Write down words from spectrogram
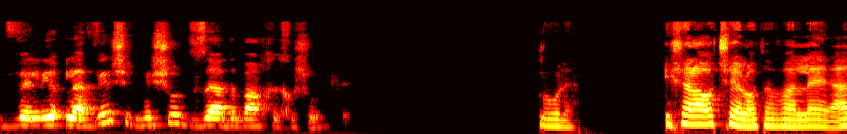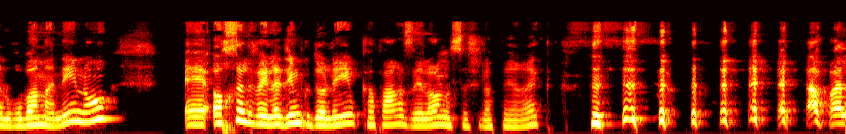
ולהבין שגמישות זה הדבר הכי חשוב. מעולה. היא שאלה עוד שאלות, אבל uh, על רובם ענינו. אה, אוכל וילדים גדולים, כפר זה לא הנושא של הפרק. אבל,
